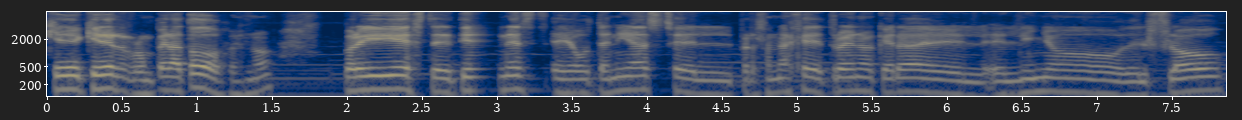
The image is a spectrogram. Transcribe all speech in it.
quiere, quiere romper a todos, pues, ¿no? Por ahí este, tienes eh, o tenías el personaje de Trueno que era el, el niño del flow.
